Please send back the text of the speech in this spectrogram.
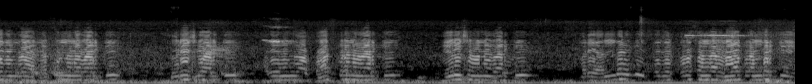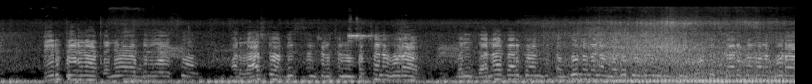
అదేవిధంగా నరసింహన్న గారికి సురేష్ గారికి అదేవిధంగా భాస్కర్ అన్న గారికి వీరేశం గారికి మరి అందరికీ కుల సంఘాల నాయకులందరికీ పేరు పేరున ధన్యవాదాలు తెలియజేస్తూ మరి రాష్ట్ర అభ్యర్థి సంక్షేమ పక్షాన కూడా మరి ధర్నా కార్యక్రమానికి సంపూర్ణమైన మద్దతు ఉంటుందని భవిష్యత్ కార్యక్రమాలకు కూడా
